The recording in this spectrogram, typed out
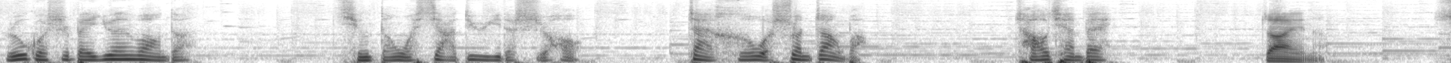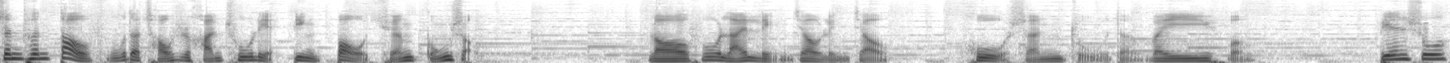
如果是被冤枉的，请等我下地狱的时候再和我算账吧。曹前辈，在呢。身穿道服的曹世涵出列，并抱拳拱手：“老夫来领教领教护神主的威风。”边说，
